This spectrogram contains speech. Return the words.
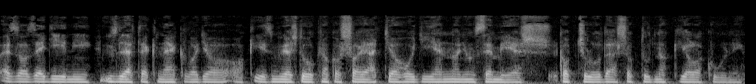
Ez az egyéni üzleteknek, vagy a, a kézműves dolgoknak a sajátja, hogy ilyen nagyon személyes kapcsolódások tudnak kialakulni.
